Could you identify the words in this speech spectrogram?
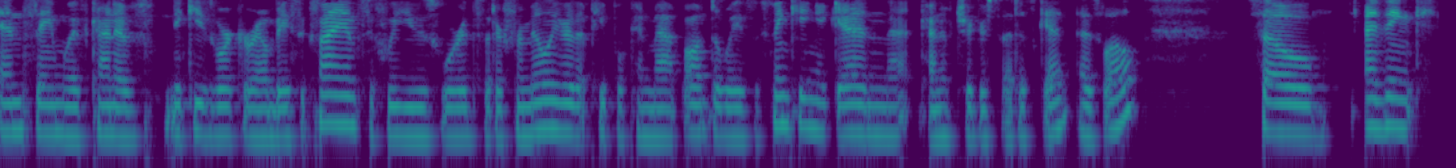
And same with kind of Nikki's work around basic science. If we use words that are familiar that people can map onto ways of thinking, again, that kind of triggers that as, as well. So I think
